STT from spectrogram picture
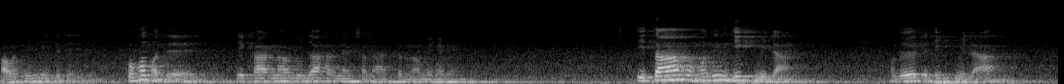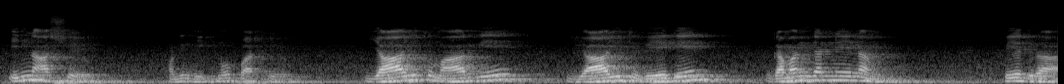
පවතින ඉඩ දෙන්න. කොහොමද ඒ කාරණාවට උදාහරණයක් සඳහන් කරනවා මෙහෙම. ඊටාම හොඳින් හික්මිලා හොඳට හික්මිලා ඉන්න ආශ්‍රය හොඳින් හික්මෝ පාශ්‍රය යා යුතු මාර්ගයේ යා යුතු වේගයෙන් ගමන් ගන්නේ නම් ප්‍රියදුරා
